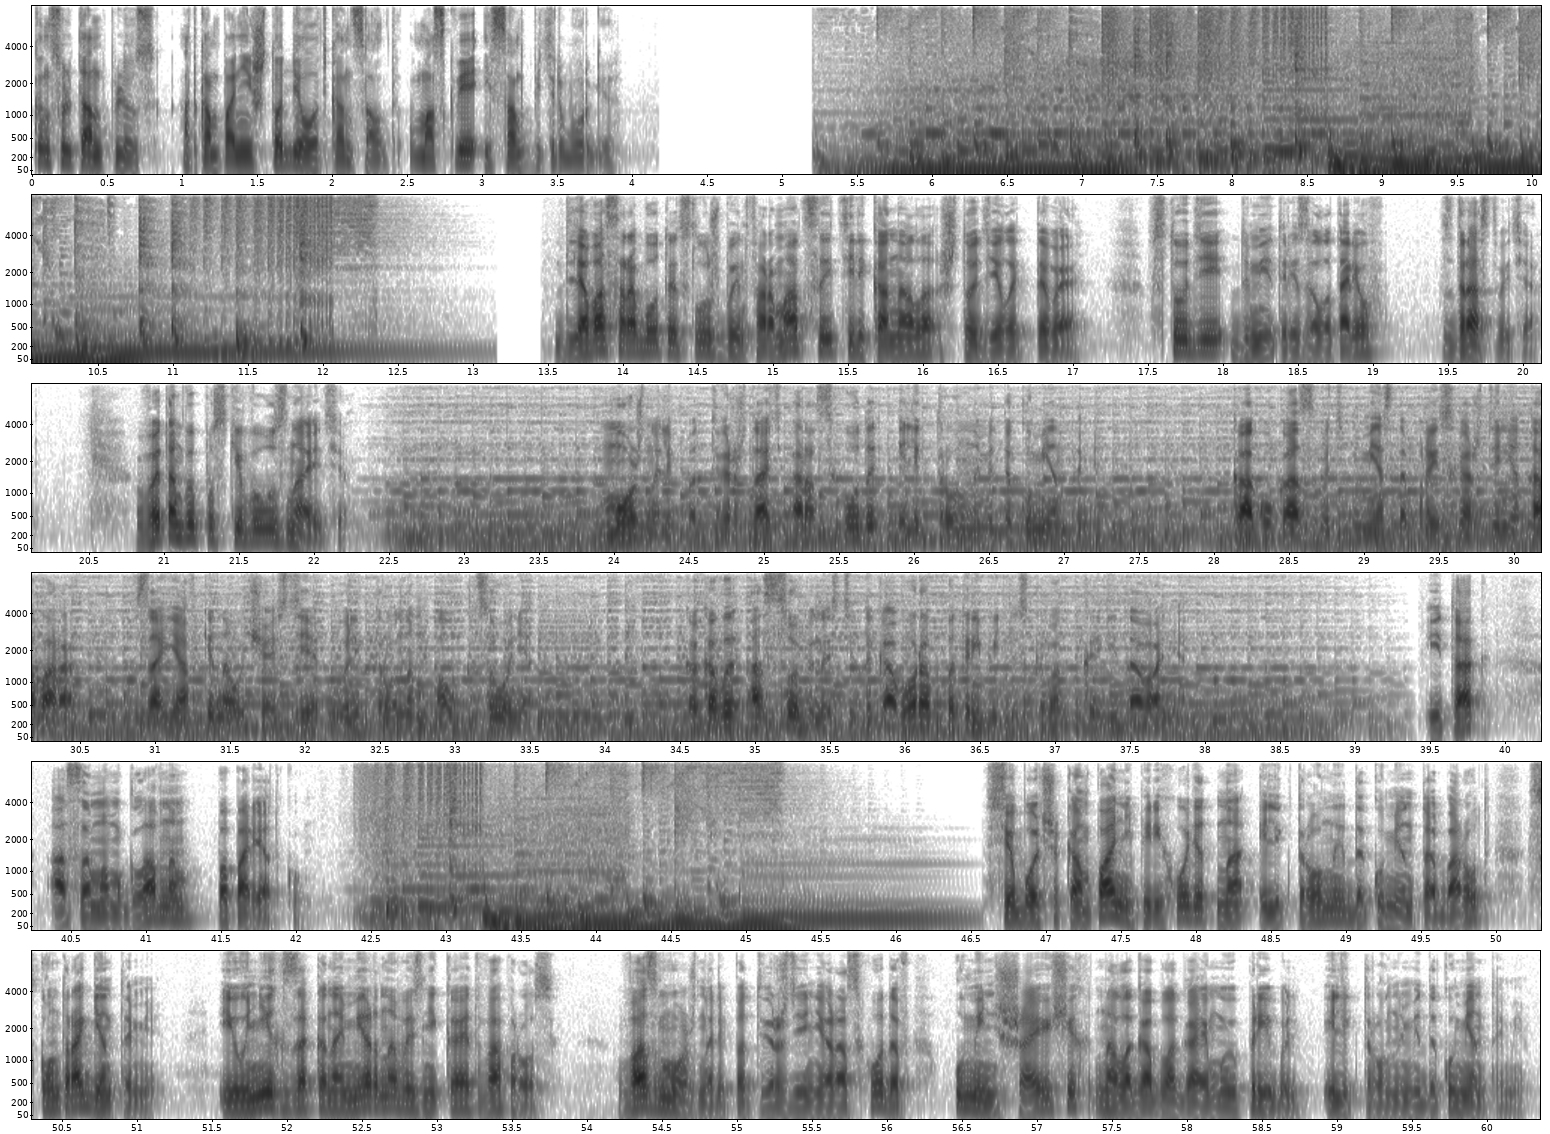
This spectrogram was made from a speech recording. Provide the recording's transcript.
Консультант Плюс от компании «Что делать консалт» в Москве и Санкт-Петербурге. Для вас работает служба информации телеканала «Что делать ТВ». В студии Дмитрий Золотарев. Здравствуйте. В этом выпуске вы узнаете, можно ли подтверждать расходы электронными документами, как указывать место происхождения товара в заявке на участие в электронном аукционе, каковы особенности договора потребительского кредитования. Итак, о самом главном по порядку – Все больше компаний переходят на электронный документооборот с контрагентами, и у них закономерно возникает вопрос, возможно ли подтверждение расходов, уменьшающих налогооблагаемую прибыль электронными документами.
